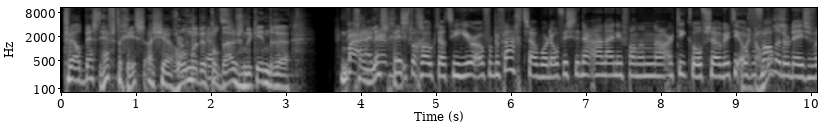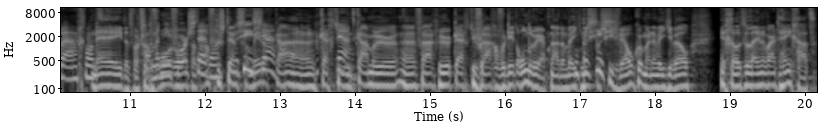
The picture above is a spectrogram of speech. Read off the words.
Terwijl het best heftig is als je honderden tot duizenden kinderen Maar geen les geeft. is toch ook dat hij hierover bevraagd zou worden? Of is dit naar aanleiding van een eh, artikel of zo? Werd hij overvallen door deze vraag? Want Nee, dat wordt van tevoren wordt dat voorstellen. afgestemd. Precies, Vanmiddag eh, krijgt u Ja. in het Kameruur, eh, vraaguur, krijgt u vragen over dit onderwerp. Nou, dan weet je niet Precies. welke, maar dan weet je wel in grote lijnen waar het heen gaat.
